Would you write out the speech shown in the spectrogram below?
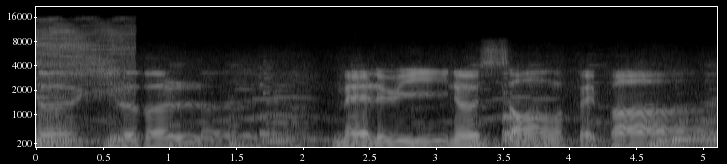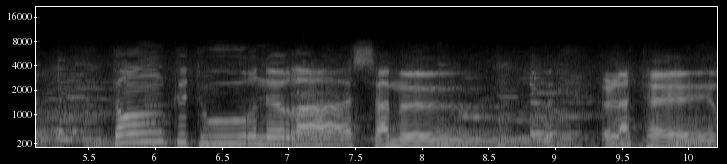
ce qu'ils veulent, mais lui ne s'en fait pas. Tant que tournera sa meule, la terre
